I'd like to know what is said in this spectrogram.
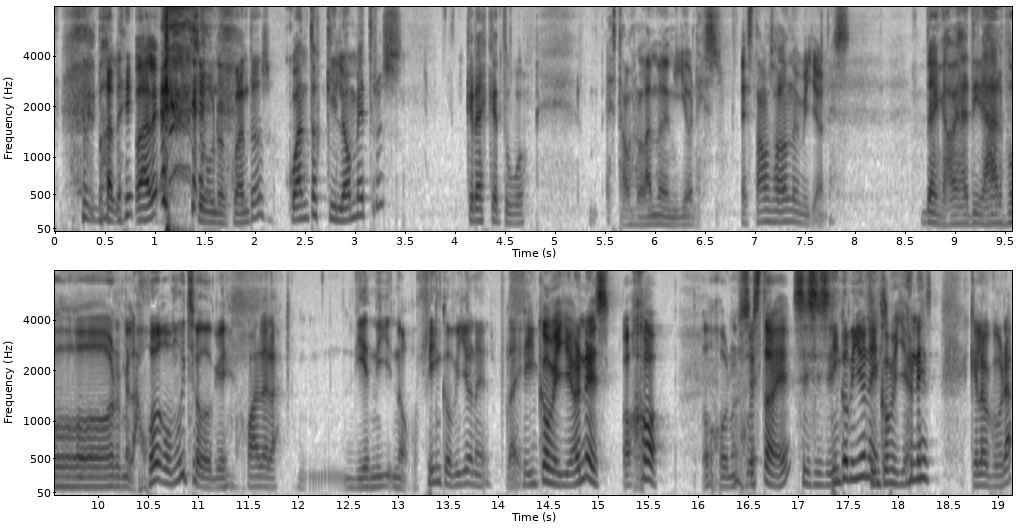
vale. ¿vale? ¿Según unos cuantos? ¿Cuántos kilómetros crees que tuvo? Estamos hablando de millones. Estamos hablando de millones. Venga, voy a tirar por. ¿Me la juego mucho o qué? Júgatela. 10 millones. No, 5 millones. por ahí. 5 millones. Ojo. Ojo, no sé. Justo, ¿eh? Sí, sí, sí. ¿Cinco millones? 5 millones. Qué locura.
